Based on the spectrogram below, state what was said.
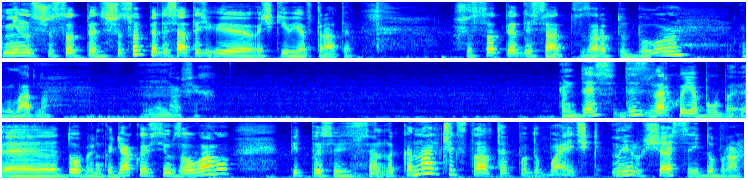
мінус 650, 650 е, очків я втратив. 650. Зараз тут було. Ладно. Ну нафіг. Десь, десь зверху я був би. Е, добренько, дякую всім за увагу. Підписуйтесь на каналчик, ставте вподобайки. Миру, щастя і добра.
